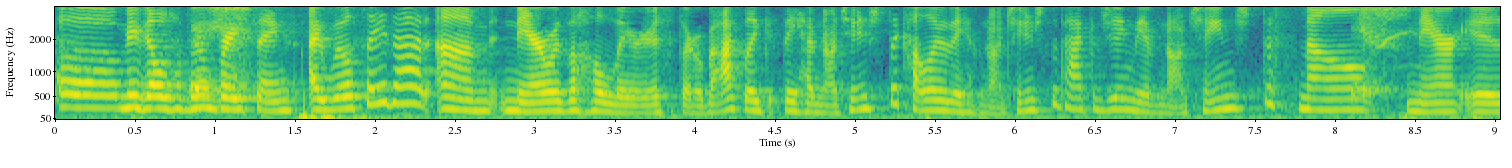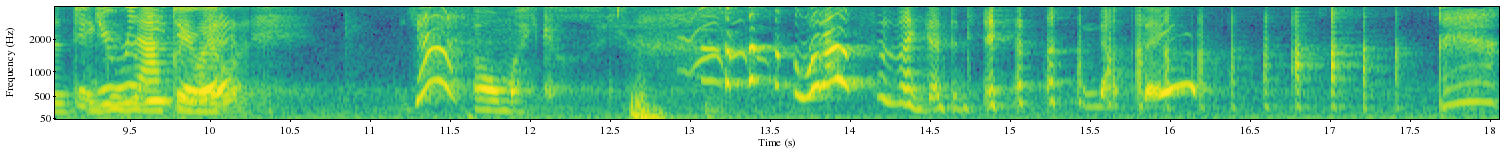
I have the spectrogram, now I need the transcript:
Um, Maybe I'll just have to embrace things. I will say that um, Nair was a hilarious throwback. Like they have not changed the color, they have not changed the packaging, they have not changed the smell. Nair is Did you really do what it? Yes. oh my god. what else was I gonna do? Nothing.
